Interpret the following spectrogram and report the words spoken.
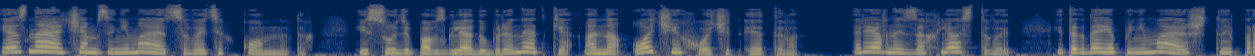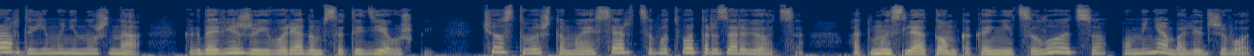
Я знаю, чем занимаются в этих комнатах, и, судя по взгляду брюнетки, она очень хочет этого. Ревность захлестывает, и тогда я понимаю, что и правда ему не нужна, когда вижу его рядом с этой девушкой. Чувствую, что мое сердце вот-вот разорвется. От мысли о том, как они целуются, у меня болит живот.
